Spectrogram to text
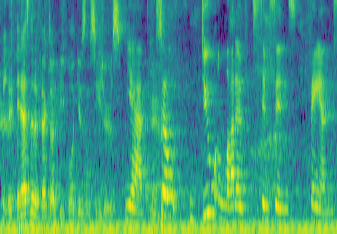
speak. It, it has that effect on people. It gives them seizures. Yeah. So, do a lot of Simpsons fans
